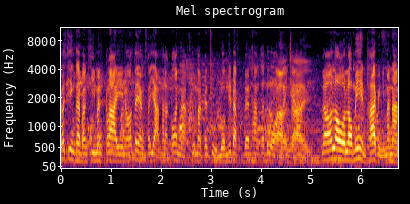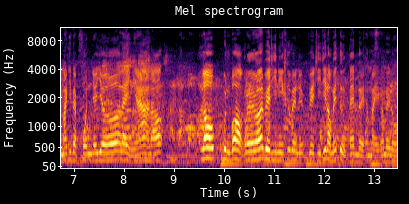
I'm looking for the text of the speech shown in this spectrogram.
ก็จริงแต่บางทีมันไกลเนาะแต่อย่างสยามพารากอนอะคือมันเป็นศูนย์รวมที่แบบเดินทางสะดวกอะไรอย่างเงี้ยแล้วเราเราไม่เห็นภาพอย่างนี้มานานมากที่แบบคนเยอะๆอะไรอย่างเงี้ยแล้วเราบุญบอกเลยว่าเวทีนี้คือเป็นเวทีที่เราไม่ตื่นเต้นเลยทำไมก็ไม่รู้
